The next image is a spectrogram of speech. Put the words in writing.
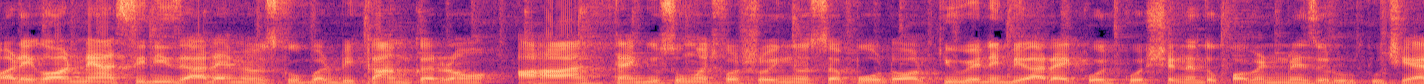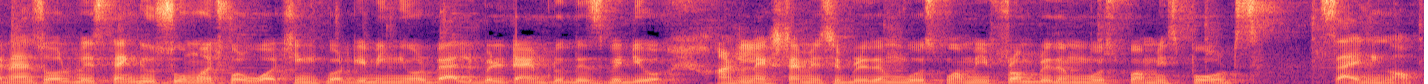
और एक और नया सीरीज़ आ रहा है, मैं उसके ऊपर भी काम कर रहा हूँ। हाँ thank you so much for showing your support और क्यू एन ए भी आ रहा है, कोई क्वेश्चन है तो कमेंट में ज़रूर पूछिए। And as always thank you so much for watching for giving your valuable time to this video until next time इसी Pritam Goswami from Pritam Goswami Sports signing off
